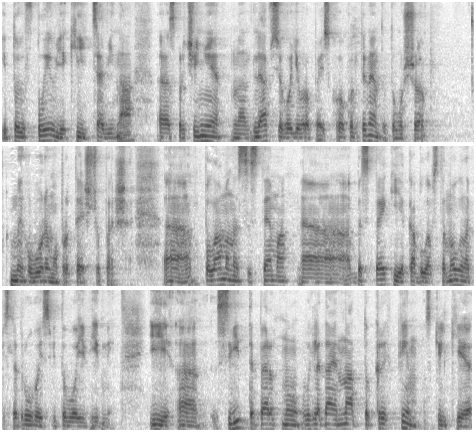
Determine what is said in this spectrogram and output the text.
і той вплив, який ця війна спричинює для всього європейського континенту, тому що ми говоримо про те, що перше е, поламана система е, безпеки, яка була встановлена після Другої світової війни, і е, світ тепер ну виглядає надто крихким, оскільки.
